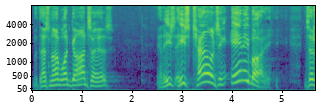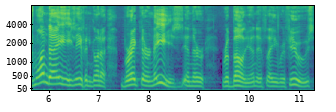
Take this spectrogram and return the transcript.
but that's not what God says. And He's, he's challenging anybody. He says one day He's even going to break their knees in their rebellion if they refuse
